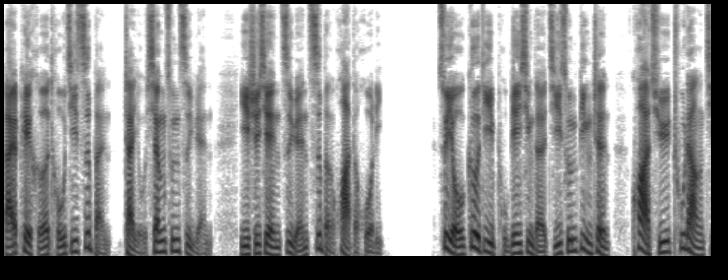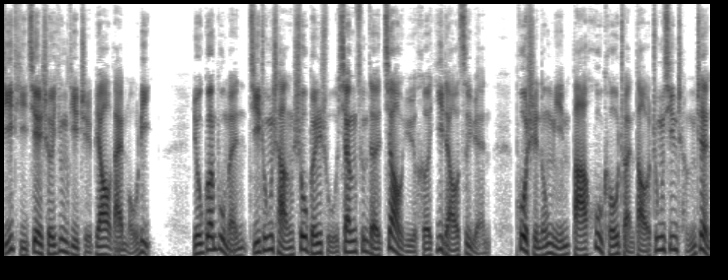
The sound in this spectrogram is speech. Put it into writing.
来配合投机资本占有乡村资源，以实现资源资本化的获利。虽有各地普遍性的集村并镇、跨区出让集体建设用地指标来牟利，有关部门集中上收本属乡村的教育和医疗资源。迫使农民把户口转到中心城镇，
